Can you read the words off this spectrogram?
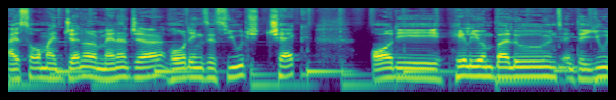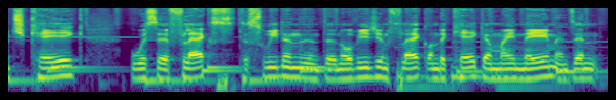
I saw my general manager holding this huge check, all the helium balloons and the huge cake with the flags, the Sweden and the Norwegian flag on the cake and my name. And then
